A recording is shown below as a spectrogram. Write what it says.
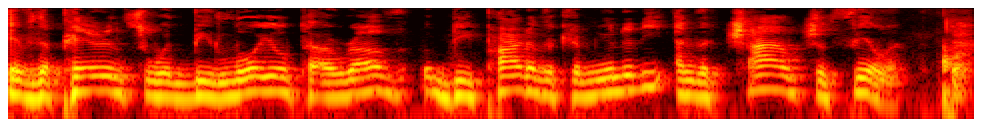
if the parents would be loyal to a Rav, be part of the community, and the child should feel it.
